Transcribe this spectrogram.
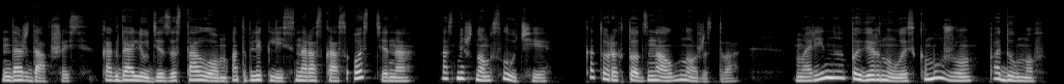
Дождавшись, когда люди за столом отвлеклись на рассказ Остина о смешном случае, которых тот знал множество, Марина повернулась к мужу, подумав,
